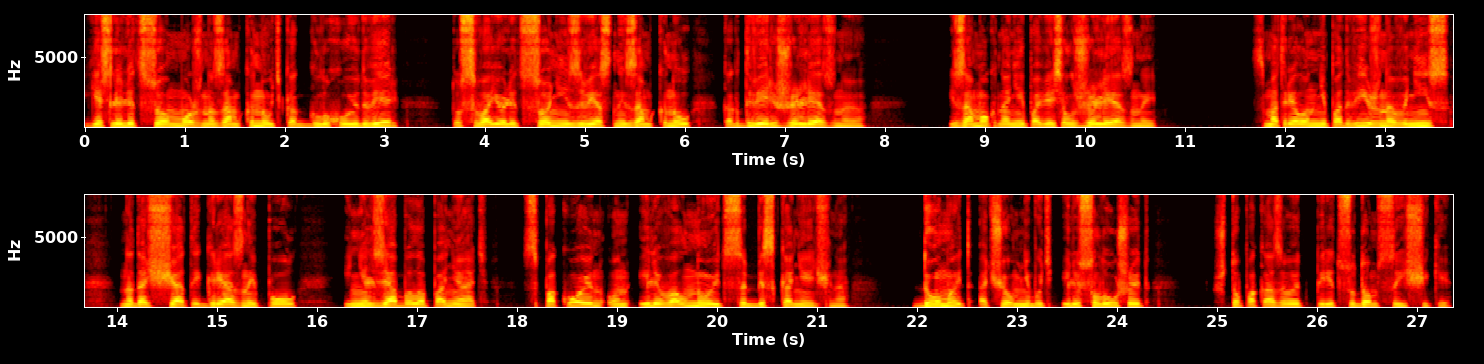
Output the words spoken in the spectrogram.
Если лицо можно замкнуть, как глухую дверь, то свое лицо неизвестный замкнул, как дверь железную, и замок на ней повесил железный. Смотрел он неподвижно вниз на дощатый грязный пол, и нельзя было понять, спокоен он или волнуется бесконечно, думает о чем-нибудь или слушает, что показывают перед судом сыщики.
